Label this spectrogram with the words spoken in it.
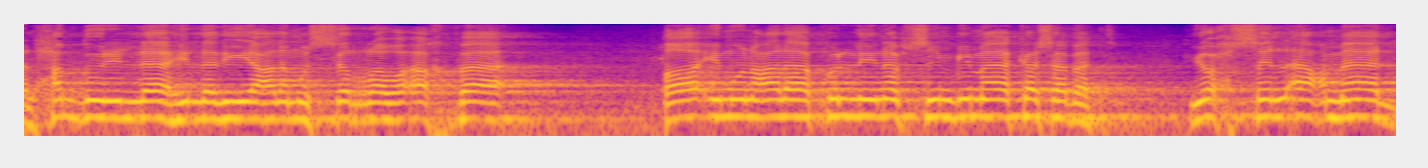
الحمد لله الذي يعلم السر وأخفى قائم على كل نفس بما كسبت يحصي الأعمال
